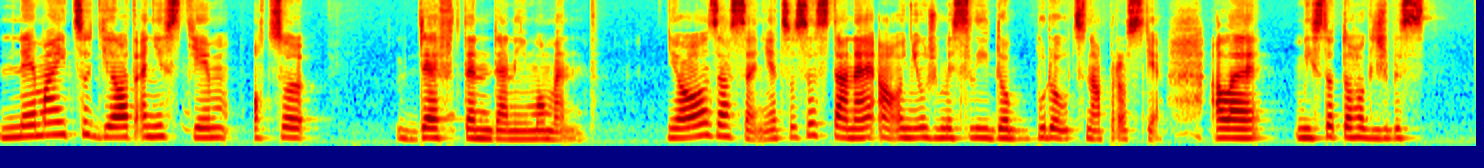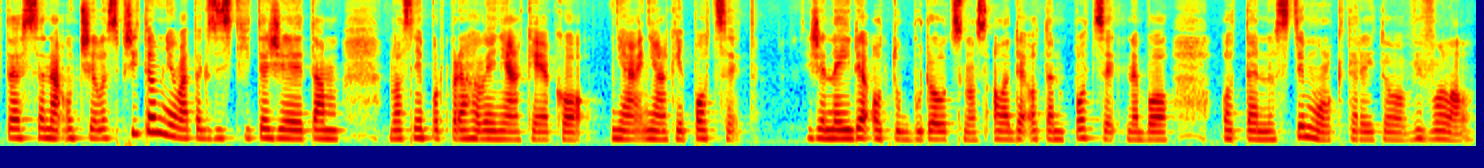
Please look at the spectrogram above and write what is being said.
nemají co dělat ani s tím, o co jde v ten daný moment. Jo, zase něco se stane a oni už myslí do budoucna prostě. Ale místo toho, když byste se naučili zpřítomňovat, tak zjistíte, že je tam vlastně pod Prahově nějaký, jako, nějaký pocit. Že nejde o tu budoucnost, ale jde o ten pocit nebo o ten stimul, který to vyvolal.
